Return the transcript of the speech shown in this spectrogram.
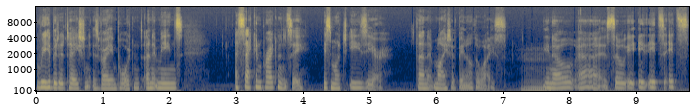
rehabilitation is very important and it means a second pregnancy is much easier than it might have been otherwise you know? Uh, so it, it, it's it's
